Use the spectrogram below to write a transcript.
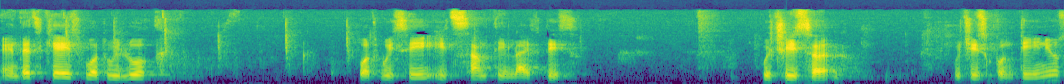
In that case, what we look, what we see is something like this, which is, uh, which is continuous,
